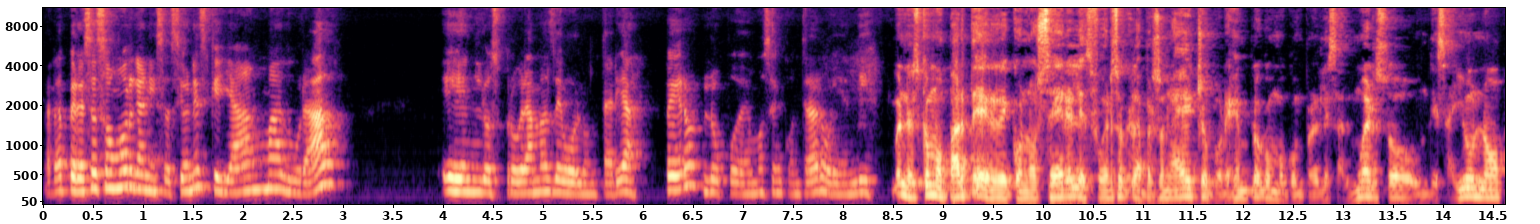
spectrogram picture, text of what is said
Pero esas son organizaciones que ya han madurado en los programas de voluntariado, pero lo podemos encontrar hoy en día. Bueno, es como parte de reconocer el esfuerzo que la persona ha hecho, por ejemplo, como comprarles almuerzo, un desayuno,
